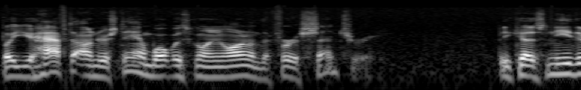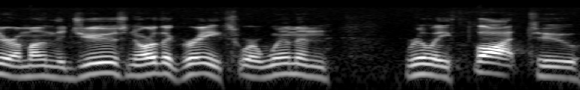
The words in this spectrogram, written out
But you have to understand what was going on in the first century. Because neither among the Jews nor the Greeks were women really thought to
